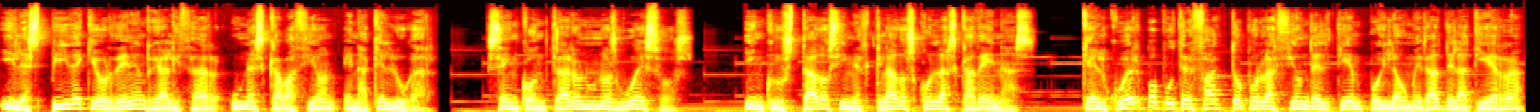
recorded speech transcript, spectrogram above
y les pide que ordenen realizar una excavación en aquel lugar. Se encontraron unos huesos, incrustados y mezclados con las cadenas, que el cuerpo putrefacto por la acción del tiempo y la humedad de la tierra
